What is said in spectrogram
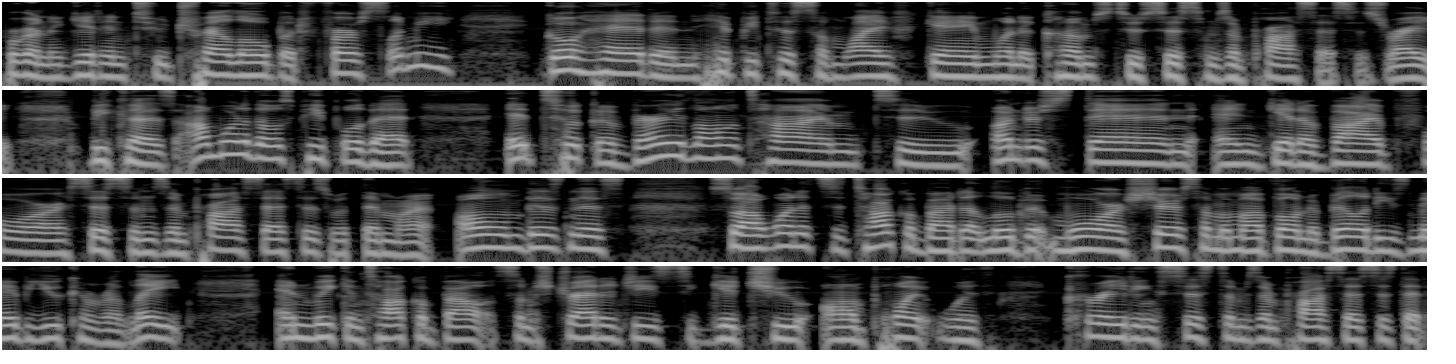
we're going to get into Trello, but first, let me go ahead and hip you to some life game when it comes to systems and processes, right? Because I'm one of those people that it took a very long time to understand and get a vibe for systems and processes within my own business. So I wanted to talk about it a little bit more, share some of my vulnerabilities. Maybe you can relate, and we can talk about some strategies to get you on point with creating systems and processes that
